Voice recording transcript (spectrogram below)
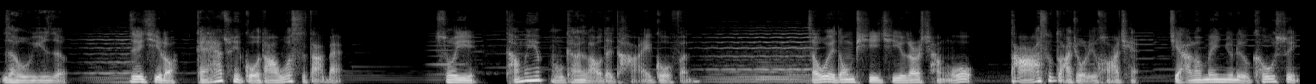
揉一揉，惹急了干脆各打五十大板。所以他们也不敢闹得太过分。周卫东脾气有点像我，大手大脚的花钱，见了美女流口水。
